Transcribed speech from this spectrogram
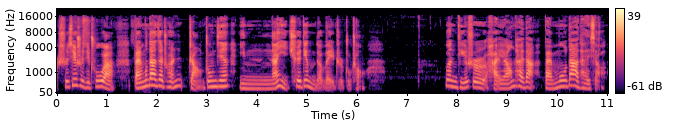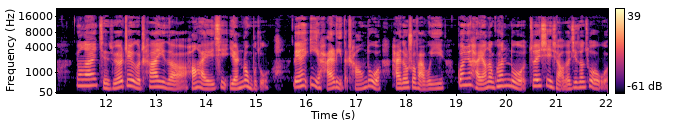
十七世纪初啊，百慕大在船长中间以难以确定的位置著称。问题是海洋太大，百慕大太小，用来解决这个差异的航海仪器严重不足，连一海里的长度还都说法不一。关于海洋的宽度，最细小的计算错误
